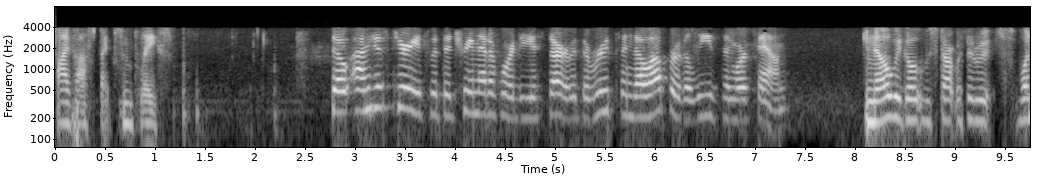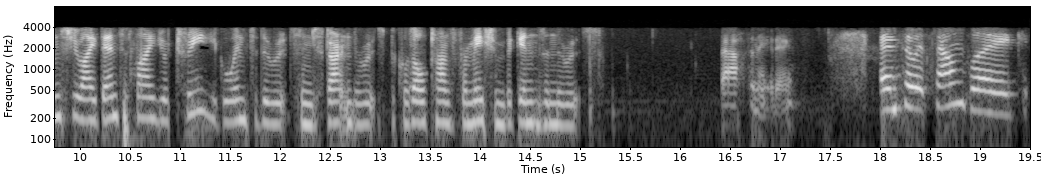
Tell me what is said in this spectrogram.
five aspects in place. So I'm just curious with the tree metaphor, do you start with the roots and go up or the leaves and work down? No, we go we start with the roots. Once you identify your tree, you go into the roots and you start in the roots because all transformation begins in the roots. Fascinating. And so it sounds like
